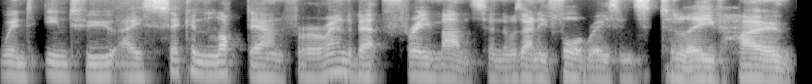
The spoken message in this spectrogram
went into a second lockdown for around about three months, and there was only four reasons to leave home.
